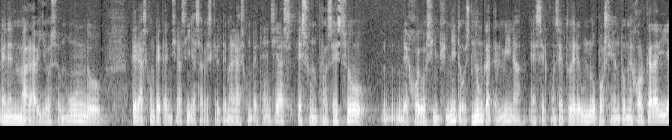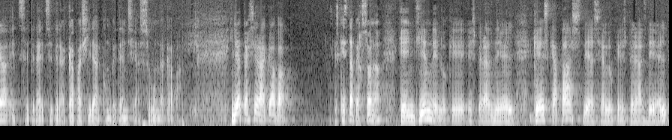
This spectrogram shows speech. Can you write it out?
en el maravilloso mundo de las competencias y ya sabes que el tema de las competencias es un proceso de juegos infinitos, nunca termina, es el concepto del 1% mejor cada día, etcétera, etcétera, capacidad, competencias, segunda capa. Y la tercera capa es que esta persona que entiende lo que esperas de él, que es capaz de hacer lo que esperas de él,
